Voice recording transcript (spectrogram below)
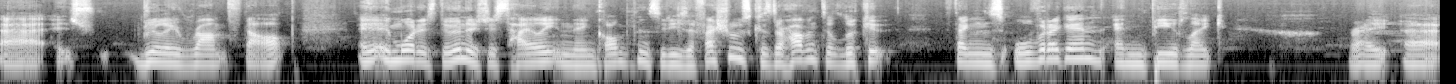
uh, it's really ramped that up. And, and what it's doing is just highlighting the incompetence of these officials because they're having to look at things over again and be like, right? Uh,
